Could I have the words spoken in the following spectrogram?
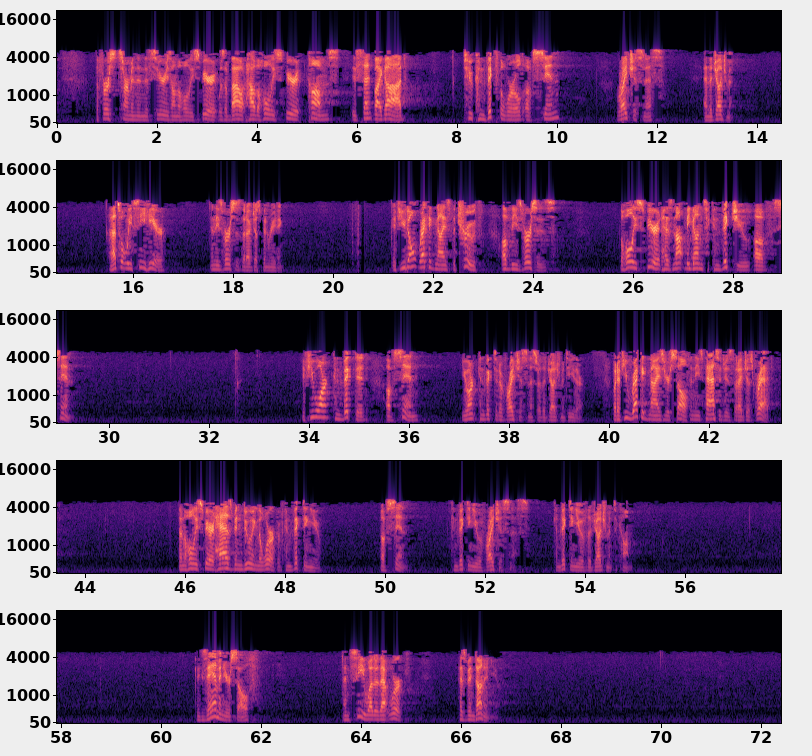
the first sermon in this series on the Holy Spirit was about how the Holy Spirit comes, is sent by God to convict the world of sin, righteousness, and the judgment. And that's what we see here in these verses that I've just been reading. If you don't recognize the truth of these verses, the Holy Spirit has not begun to convict you of sin. If you aren't convicted of sin, you aren't convicted of righteousness or the judgment either. But if you recognize yourself in these passages that I just read, then the Holy Spirit has been doing the work of convicting you of sin, convicting you of righteousness, convicting you of the judgment to come. Examine yourself and see whether that work has been done in you.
